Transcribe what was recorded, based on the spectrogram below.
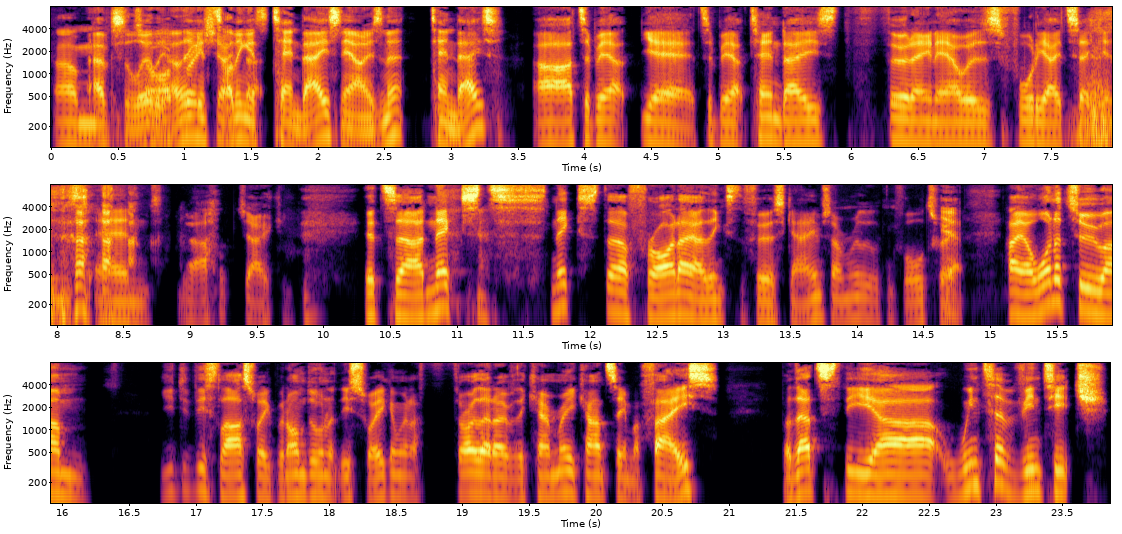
Um, Absolutely. so I, think it's I think that. it's ten days now, isn't it? Ten days. Uh, it's about yeah, it's about ten days, thirteen hours, forty eight seconds, and no, joking. It's uh, next next uh, Friday, I think, is the first game, so I'm really looking forward to it. Yeah. Hey, I wanted to um, you did this last week, but I'm doing it this week. I'm going to throw that over the camera. You can't see my face, but that's the uh, winter vintage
